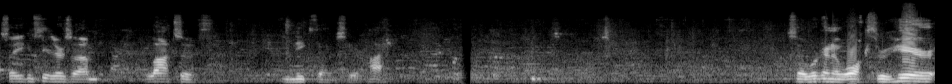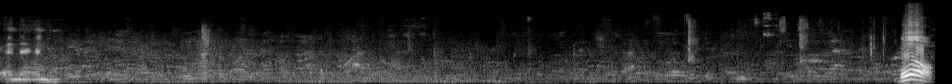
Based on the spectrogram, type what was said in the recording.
So you can see there's um, lots of unique things here. Hi. So we're going to walk through here and then Bill,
